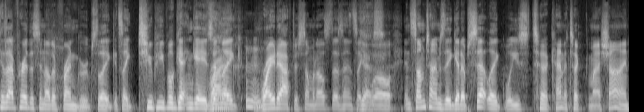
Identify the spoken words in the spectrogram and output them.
Because I've heard this in other friend groups, like it's like two people get engaged, and Right. like Mm-hmm. right after someone else doesn't. it's like, Yes. well, and sometimes they get upset, like, well, you t- kind of took my shine,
